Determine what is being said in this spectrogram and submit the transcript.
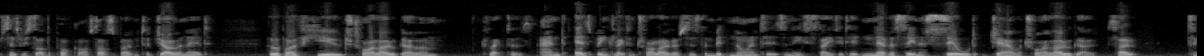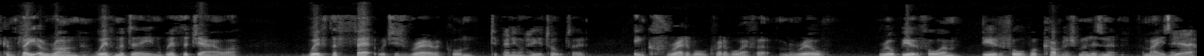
since we started the podcast, I've spoken to Joe and Ed, who are both huge Trilogo um, collectors. And Ed's been collecting Trilogo since the mid 90s, and he stated he'd never seen a sealed Jawa Trilogo. So, to complete a run with Madine, with the Jawa, with the Fett, which is rare depending on who you talk to, incredible, incredible effort. Real, real beautiful, um, beautiful accomplishment, isn't it? Amazing. Yeah,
